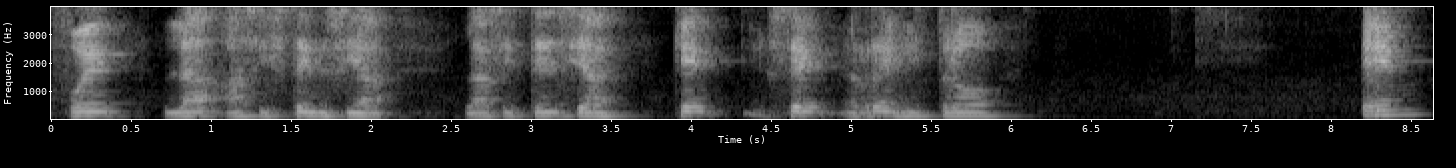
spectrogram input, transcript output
fue la asistencia, la asistencia que se registró en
